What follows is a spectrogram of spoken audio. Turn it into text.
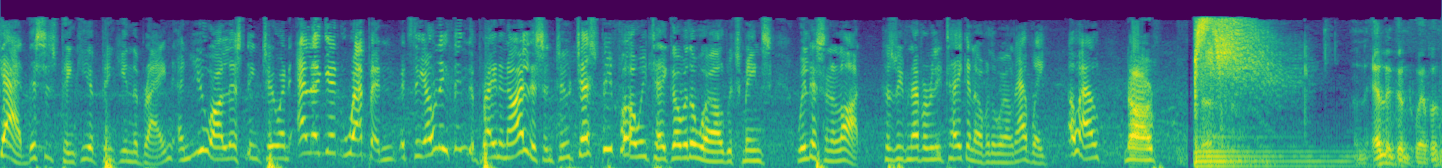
gad, this is Pinky of Pinky and the Brain, and you are listening to An Elegant Weapon. It's the only thing the Brain and I listen to just before we take over the world, which means we listen a lot, because we've never really taken over the world, have we? Oh well. No. An elegant weapon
